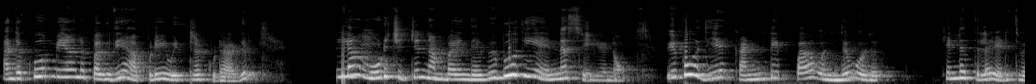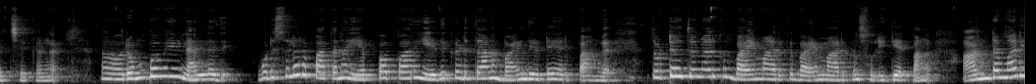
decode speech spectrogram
அந்த கூர்மையான பகுதியை அப்படியே விட்டுறக்கூடாது. எல்லாம் முடிச்சுட்டு நம்ம இந்த விபூதியை என்ன செய்யணும்? விபூதியை கண்டிப்பாக வந்து ஒரு கிண்ணத்தில் எடுத்து வச்சுருக்கேங்க. ரொம்பவே நல்லது. ஒரு சிலரை பார்த்தோன்னா எப்போ பாரு எதுக்கெடுத்தாலும் பயந்துக்கிட்டே இருப்பாங்க. தொட்டு துணருக்கும் பயமாக இருக்குது பயமாக இருக்குன்னு சொல்லிகிட்டே இருப்பாங்க. அந்த மாதிரி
